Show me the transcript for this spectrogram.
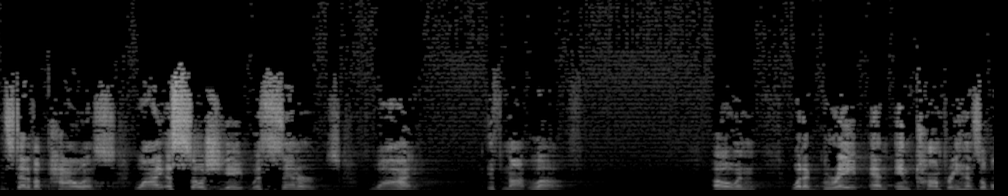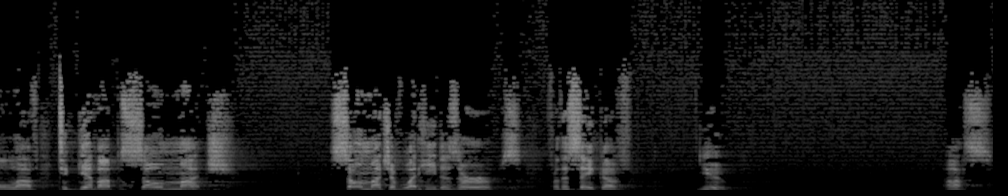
instead of a palace? Why associate with sinners? Why, if not love? Oh, and what a great and incomprehensible love to give up so much, so much of what he deserves for the sake of you, us,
